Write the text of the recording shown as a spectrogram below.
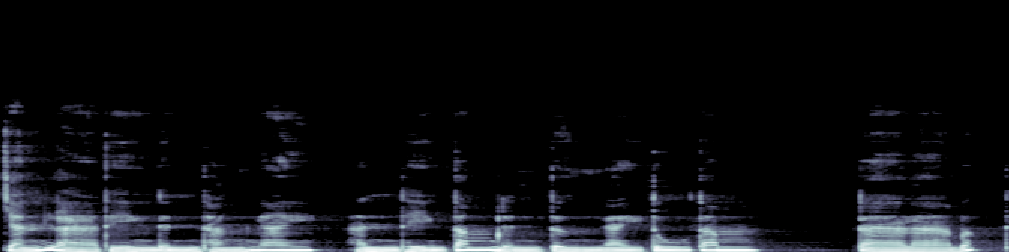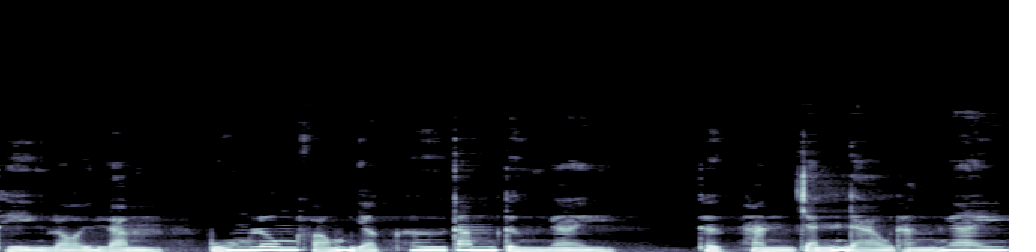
Chánh là thiền định thẳng ngay, hành thiền tâm định từng ngày tu tâm. Ta là bất thiện lỗi lầm buông lung phóng vật hư tâm từng ngày. Thực hành chánh đạo thẳng ngay,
